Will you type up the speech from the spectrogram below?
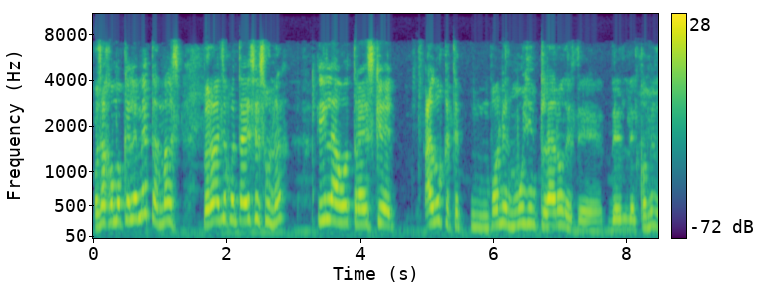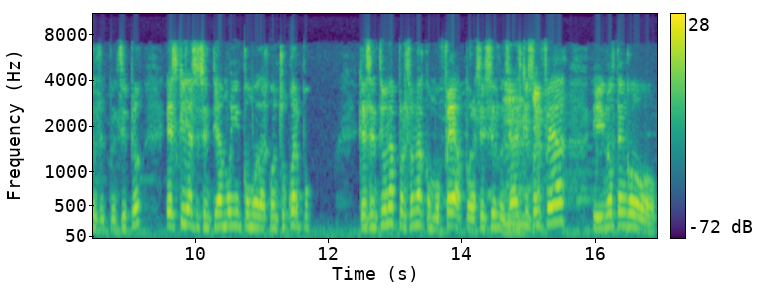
O sea, como que le metan más. Pero haz de cuenta, esa es una. Y la otra es que algo que te ponen muy en claro desde el cómic, desde el principio, es que ella se sentía muy incómoda con su cuerpo. Que sentía una persona como fea, por así decirlo. O sea, es que Mm, soy fea y no tengo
